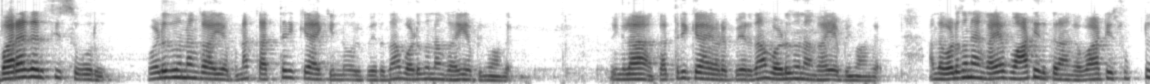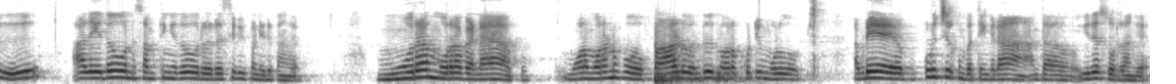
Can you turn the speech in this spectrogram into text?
வரகரிசி சோறு வழுதுணங்காய் அப்படின்னா கத்திரிக்காய்க்கு இன்னொரு பேர் தான் வழுதுணங்காய் அப்படிங்குவாங்க. சரிங்களா? கத்திரிக்காயோட பேர் தான் வழுதுணங்காய் அப்படிங்குவாங்க. அந்த வழுதுணங்காயை வாட்டி இருக்கிறாங்க. வாட்டி சுட்டு அதை ஏதோ ஒன்று சம்திங் ஏதோ ஒரு ரெசிபி பண்ணியிருக்காங்க. முறை முறவென முறை முறைன்னு போ- பால் வந்து நுரக்குட்டி முழு அப்படியே பிடிச்சிருக்கும் பார்த்தீங்களா அந்த இதை சொல்கிறாங்க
